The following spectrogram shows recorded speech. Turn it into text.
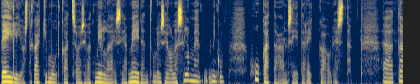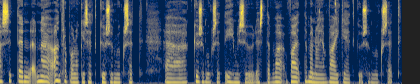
peili, josta kaikki muut katsoisivat, millaisia meidän tulisi olla. Silloin me niin kuin, hukataan siitä rikkaudesta. Äh, taas sitten nämä antropologiset kysymykset, äh, kysymykset ihmisyydestä, va, va, tämän ajan vaikeat kysymykset,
